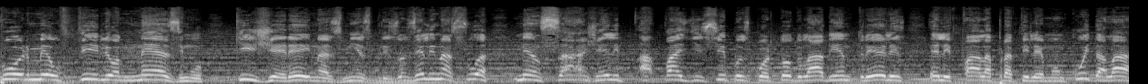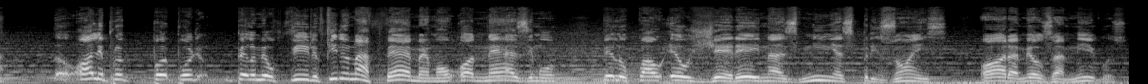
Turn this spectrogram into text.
por meu filho Onésimo, que gerei nas minhas prisões. Ele, na sua mensagem, ele faz discípulos por todo lado e entre eles ele fala para Filemão: cuida lá, olhe por, por, pelo meu filho, filho na fé, meu irmão, Onésimo, pelo qual eu gerei nas minhas prisões. Ora, meus amigos,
